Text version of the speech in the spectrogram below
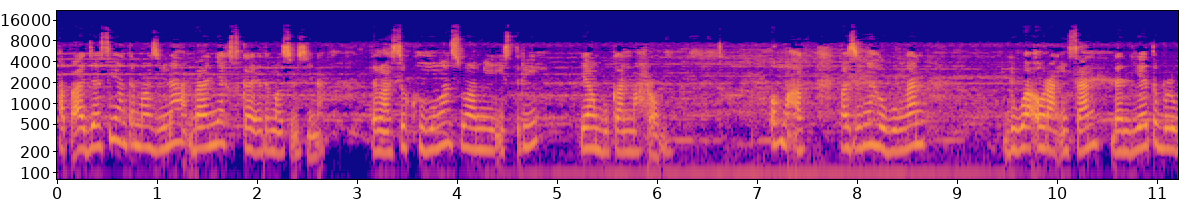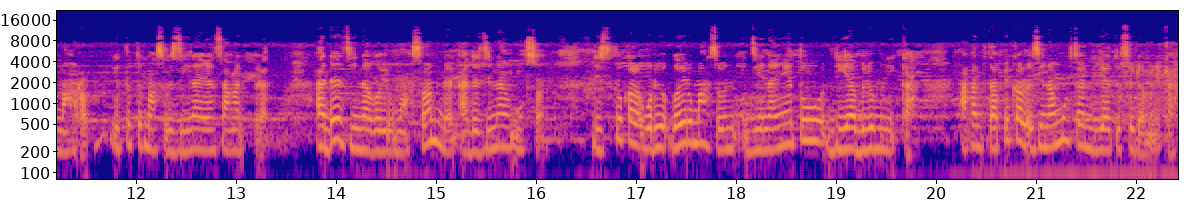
Apa aja sih yang termasuk zina? Banyak sekali yang termasuk zina. Termasuk hubungan suami istri yang bukan mahram. Oh maaf, maksudnya hubungan dua orang insan dan dia itu belum mahram. Itu termasuk zina yang sangat berat. Ada zina goyur mahson dan ada zina muhson di situ kalau goyur mahson zinanya itu dia belum menikah. Akan tetapi kalau zina muhson dia itu sudah menikah.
